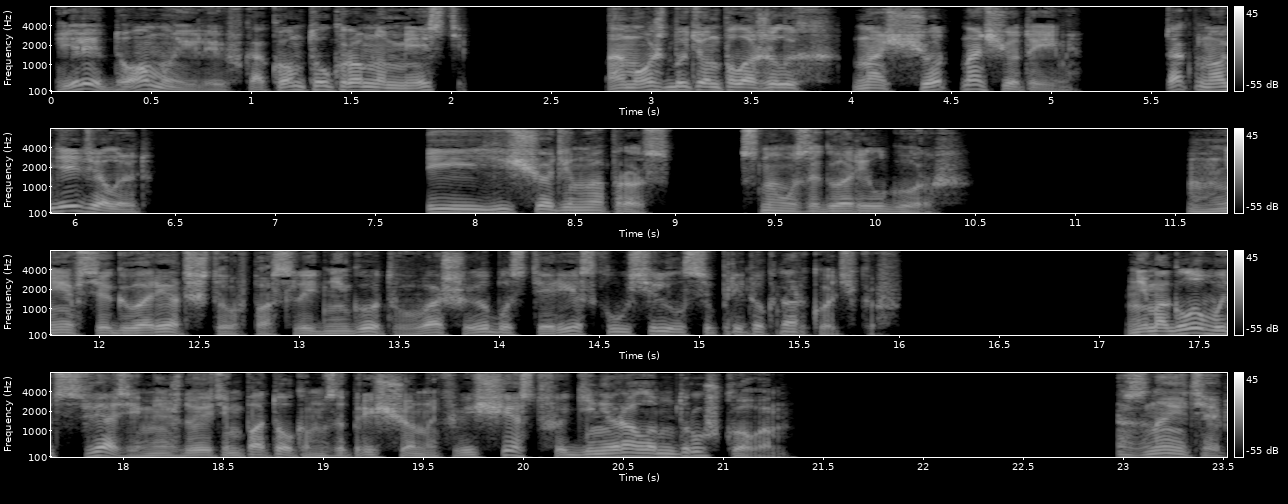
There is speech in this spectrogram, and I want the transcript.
Или дома, или в каком-то укромном месте. А может быть, он положил их на счет на чье-то имя. Так многие делают. И еще один вопрос, снова заговорил Гуров. Мне все говорят, что в последний год в вашей области резко усилился приток наркотиков. Не могло быть связи между этим потоком запрещенных веществ и генералом Дружковым. «Знаете,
